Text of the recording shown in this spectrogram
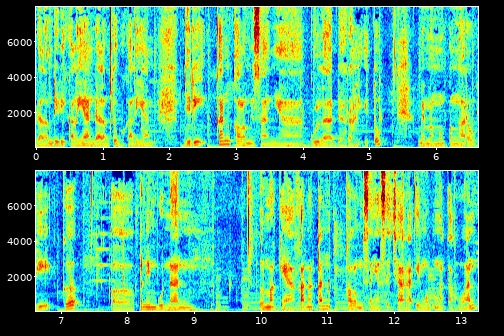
dalam diri kalian, dalam tubuh kalian. Jadi kan kalau misalnya gula darah itu memang mempengaruhi ke uh, penimbunan lemak ya karena kan kalau misalnya secara ilmu pengetahuan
